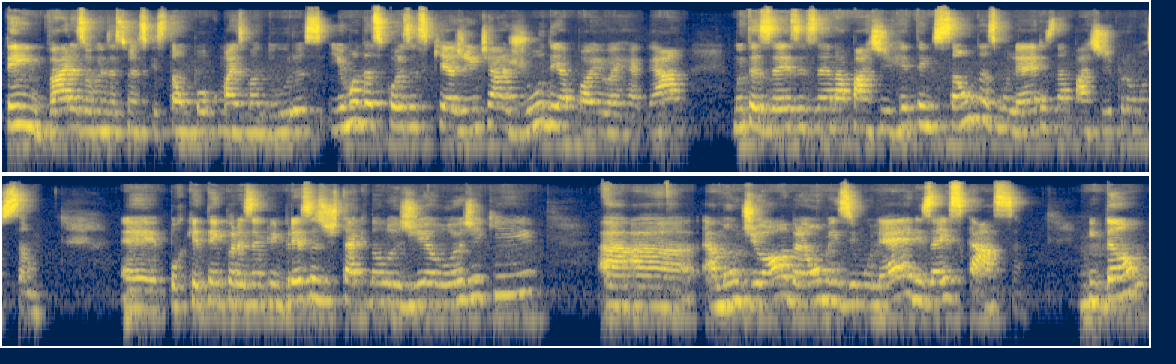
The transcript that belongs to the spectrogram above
tem várias organizações que estão um pouco mais maduras e uma das coisas que a gente ajuda e apoia o RH muitas vezes é na parte de retenção das mulheres, na parte de promoção. É, porque tem, por exemplo, empresas de tecnologia hoje que a, a, a mão de obra, homens e mulheres, é escassa. Uhum. Então,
